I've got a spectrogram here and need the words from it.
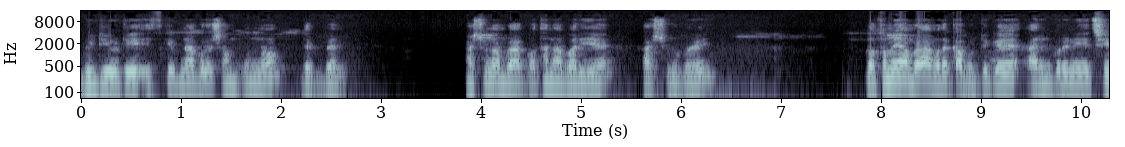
ভিডিওটি স্কিপ না করে সম্পূর্ণ দেখবেন। আসুন আমরা কথা না বাড়িয়ে কাজ শুরু করি। প্রথমে আমরা আমাদের কাপড়টিকে আয়রন করে নিয়েছি।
